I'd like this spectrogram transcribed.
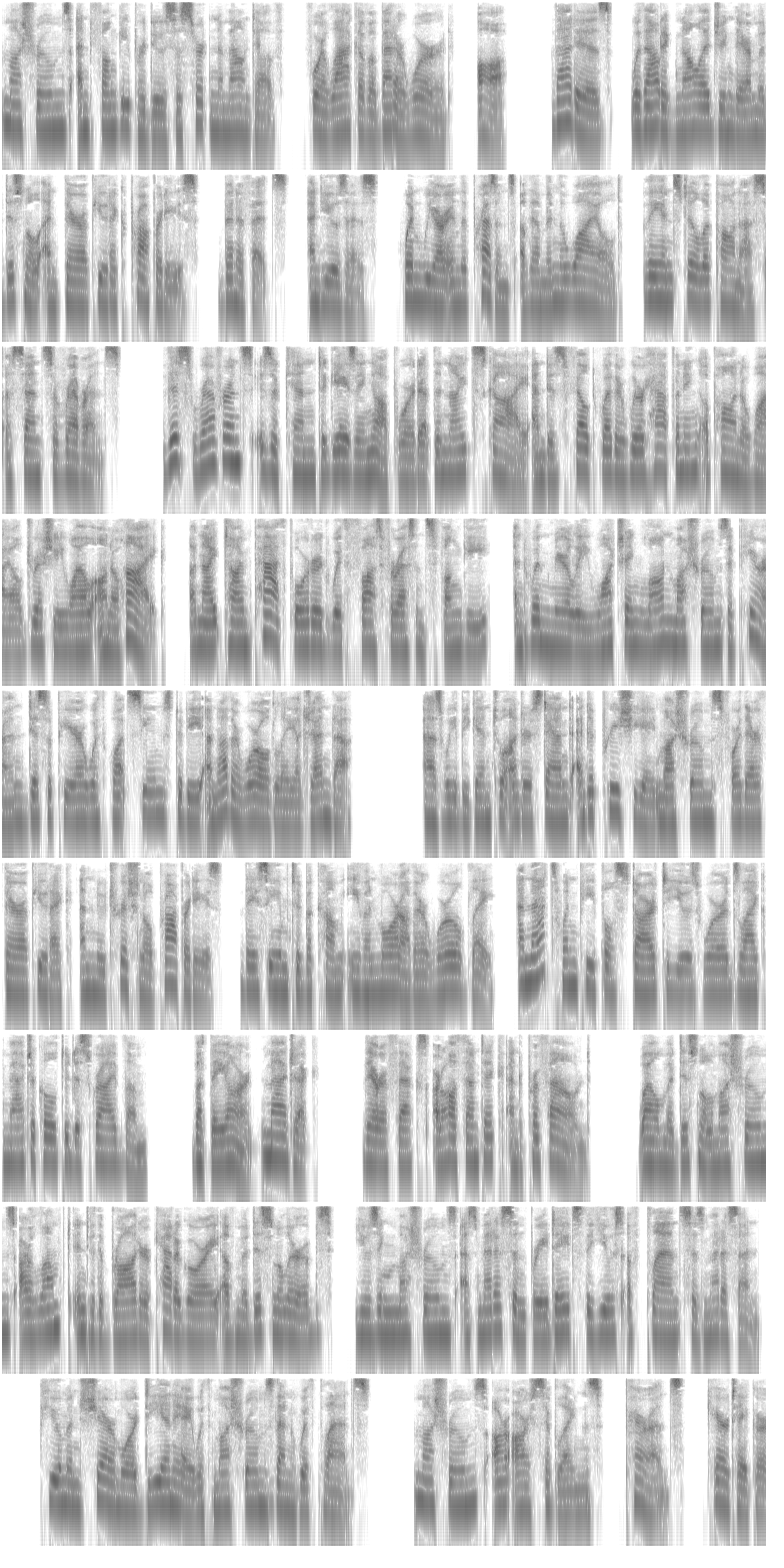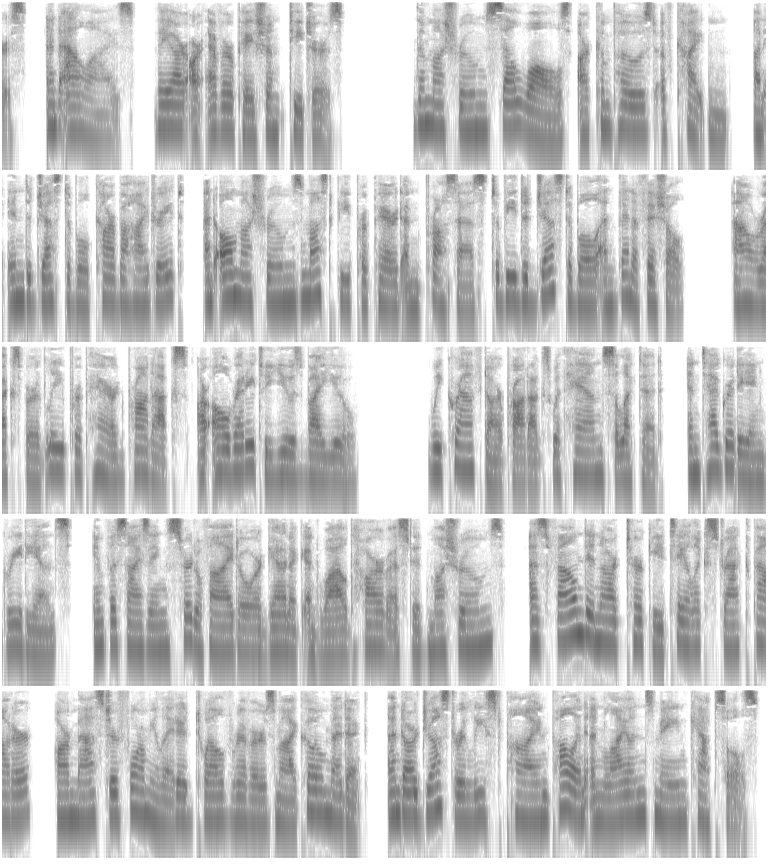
Mushrooms and fungi produce a certain amount of, for lack of a better word, awe. That is, without acknowledging their medicinal and therapeutic properties, benefits, and uses, when we are in the presence of them in the wild, they instill upon us a sense of reverence. This reverence is akin to gazing upward at the night sky and is felt whether we're happening upon a wild reishi while on a hike, a nighttime path bordered with phosphorescence fungi, and when merely watching lawn mushrooms appear and disappear with what seems to be an otherworldly agenda. As we begin to understand and appreciate mushrooms for their therapeutic and nutritional properties, they seem to become even more otherworldly, and that's when people start to use words like magical to describe them. But they aren't magic. Their effects are authentic and profound. While medicinal mushrooms are lumped into the broader category of medicinal herbs, using mushrooms as medicine predates the use of plants as medicine. Humans share more DNA with mushrooms than with plants. Mushrooms are our siblings, parents, caretakers, and allies, they are our ever patient teachers. The mushroom's cell walls are composed of chitin, an indigestible carbohydrate, and all mushrooms must be prepared and processed to be digestible and beneficial. Our expertly prepared products are all ready to use by you. We craft our products with hand selected, integrity ingredients, emphasizing certified organic and wild harvested mushrooms, as found in our turkey tail extract powder, our master formulated 12 Rivers Mycomedic, and our just released pine pollen and lion's mane capsules.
